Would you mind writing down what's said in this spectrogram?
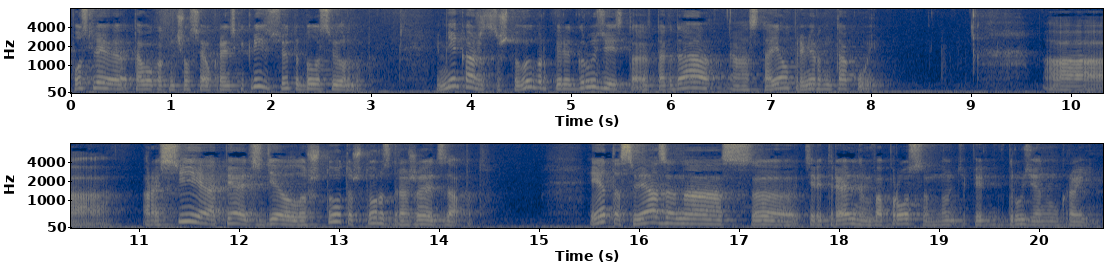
После того, как начался украинский кризис, все это было свернуто. И мне кажется, что выбор перед Грузией тогда а, стоял примерно такой. Россия опять сделала что-то, что раздражает Запад. И это связано с территориальным вопросом, ну, теперь в Грузии, а на Украине.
